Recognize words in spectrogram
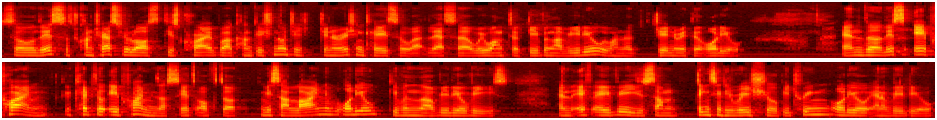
So this contrastive loss describe a conditional generation case. So uh, let's uh, we want to given a video, we want to generate the audio. And uh, this A prime, capital A prime is a set of the misaligned audio given the video V's. And FAV is some density ratio between audio and video.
